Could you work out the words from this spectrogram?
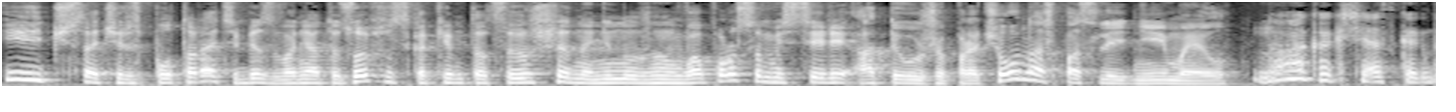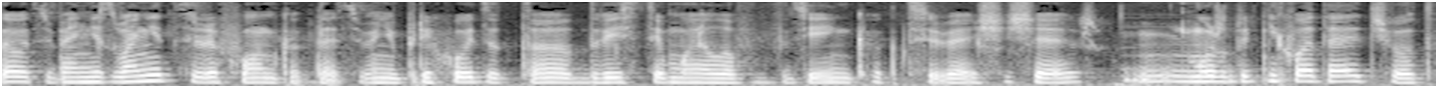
и часа через полтора тебе звонят из офиса с каким-то совершенно ненужным вопросом из серии «А ты уже прочел наш последний имейл?» Ну, а как сейчас, когда у тебя не звонит телефон, когда тебе не приходит 200 а, имейлов в день, как ты себя ощущаешь? Может быть, не хватает чего-то?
